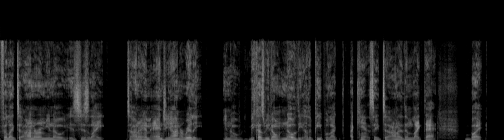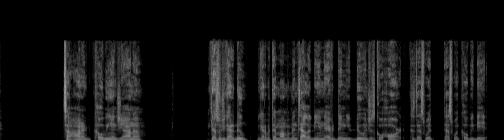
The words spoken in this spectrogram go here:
I feel like to honor him, you know, it's just like to honor him and Gianna, really, you know, because we don't know the other people. Like I can't say to honor them like that, but to honor Kobe and Gianna, that's what you got to do. You got to put that Mamba mentality into everything you do and just go hard because that's what that's what Kobe did,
